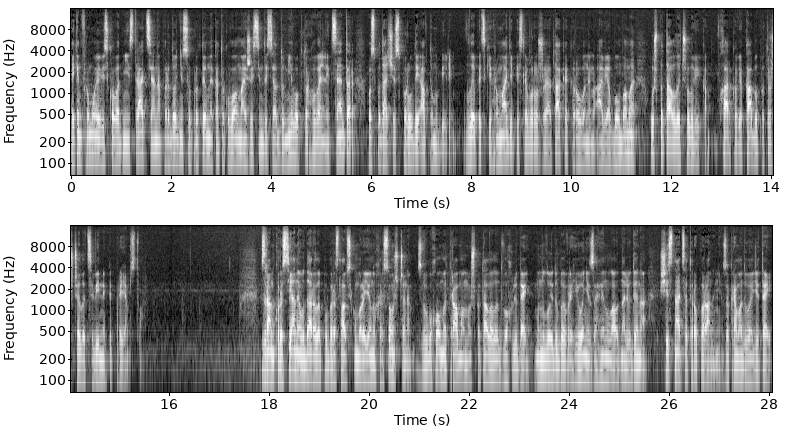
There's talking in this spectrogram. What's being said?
Як інформує військова адміністрація, напередодні супротивник атакував майже 70 домівок, торговельний центр, господарчі споруди й автомобілі. В Липецькій громаді після ворожої атаки керованими авіабомбами ушпиталили чоловіка. В Харкові каби потрощили цивільне підприємство. Зранку росіяни ударили по Береславському району Херсонщини. З вибуховими травмами Шпиталили двох людей. Минулої доби в регіоні загинула одна людина, 16 поранені, зокрема двоє дітей.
